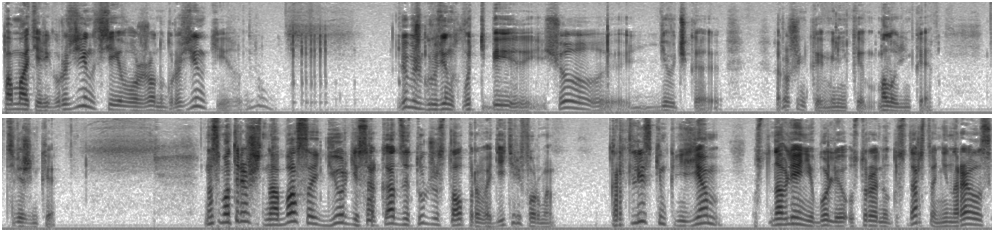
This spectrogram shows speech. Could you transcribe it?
по матери грузин, все его жены грузинки. Ну, любишь грузинок, вот тебе еще девочка хорошенькая, миленькая, молоденькая, свеженькая. Насмотревшись на Аббаса, Георгий Сакадзе тут же стал проводить реформы. Картлийским князьям установление более устроенного государства не нравилось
